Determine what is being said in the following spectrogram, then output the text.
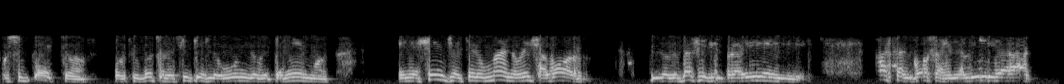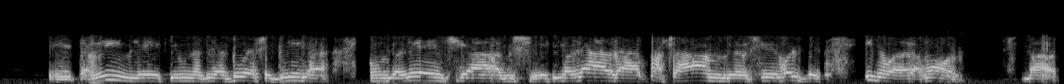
Por supuesto, por supuesto decir que es lo único que tenemos. En esencia el ser humano es amor, lo que pasa es que por ahí pasan cosas en la vida eh, terribles, que una criatura se cría con violencia, es violada, pasa hambre, recibe golpes y no va a dar amor, va,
